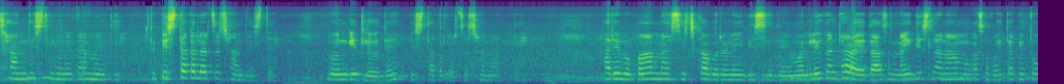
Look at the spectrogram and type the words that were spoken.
छान दिसते का नाही काय माहिती. ते पिस्ता कलरचं छान दिसतंय. दोन घेतले होते. पिस्ता कलरचं छान वाटते अरे बाबा मॅसेज का बरं नाही दिसत आहे? मला लय कंठाळा येतं असं नाही दिसला ना मग असं बैताक येतो.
